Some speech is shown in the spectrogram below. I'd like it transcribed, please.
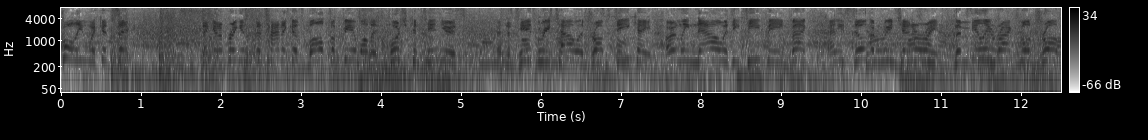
fully wicked sick. They're going to bring in Satanic as well for Fear while this push continues. As the tier 3 tower drops DK, only now is he TPing back, and he's still going to regenerate. The melee racks will drop.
